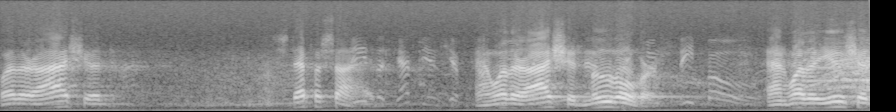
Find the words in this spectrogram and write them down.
whether I should step aside and whether I should move over and whether you should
